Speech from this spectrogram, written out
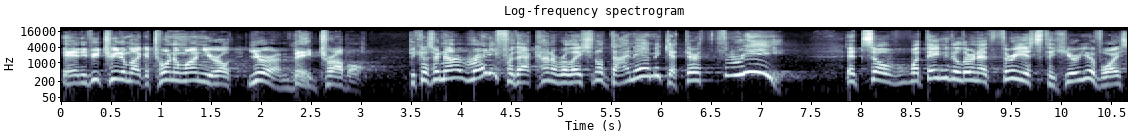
And if you treat them like a 21 year old, you're in big trouble because they're not ready for that kind of relational dynamic yet. They're three. And so, what they need to learn at three is to hear your voice,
